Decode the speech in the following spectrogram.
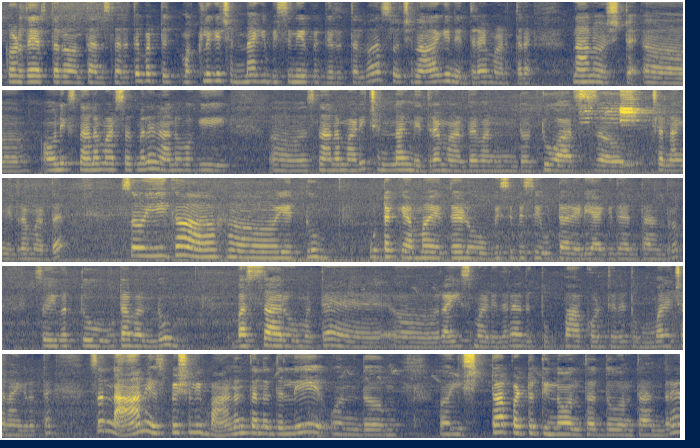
ಕೊಡದೇ ಇರ್ತಾರೋ ಅಂತ ಅನಿಸ್ತಾ ಇರುತ್ತೆ ಬಟ್ ಮಕ್ಕಳಿಗೆ ಚೆನ್ನಾಗಿ ಬಿಸಿ ನೀರು ಬಿದ್ದಿರುತ್ತಲ್ವ ಸೊ ಚೆನ್ನಾಗಿ ನಿದ್ರೆ ಮಾಡ್ತಾರೆ. ನಾನು ಅಷ್ಟೇ. ಅವನಿಗೆ ಸ್ನಾನ ಮಾಡಿಸಾದ್ಮೇಲೆ ನಾನು ಹೋಗಿ ಸ್ನಾನ ಮಾಡಿ ಚೆನ್ನಾಗಿ ನಿದ್ರೆ ಮಾಡಿದೆ. ಒಂದು ಟೂ ಅವರ್ಸ್ ಚೆನ್ನಾಗಿ ನಿದ್ರೆ ಮಾಡಿದೆ. ಸೊ ಈಗ ಎದ್ದು ಊಟಕ್ಕೆ ಅಮ್ಮ ಎದ್ದೇಳು, ಬಿಸಿ ಬಿಸಿ ಊಟ ರೆಡಿ ಆಗಿದೆ ಅಂತ ಅಂದರು. ಸೊ ಇವತ್ತು ಊಟ ಬಂದು ಬಸ್ಸಾರು ಮತ್ತು ರೈಸ್ ಮಾಡಿದ್ದಾರೆ. ಅದಕ್ಕೆ ತುಪ್ಪ ಹಾಕ್ಕೊಂಡು ತಿಂದರೆ ತುಂಬಾ ಚೆನ್ನಾಗಿರುತ್ತೆ. ಸೊ ನಾನು ಎಸ್ಪೆಷಲಿ ಬಾಣಂತನದಲ್ಲಿ ಒಂದು ಇಷ್ಟಪಟ್ಟು ತಿನ್ನೋವಂಥದ್ದು ಅಂತ ಅಂದರೆ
